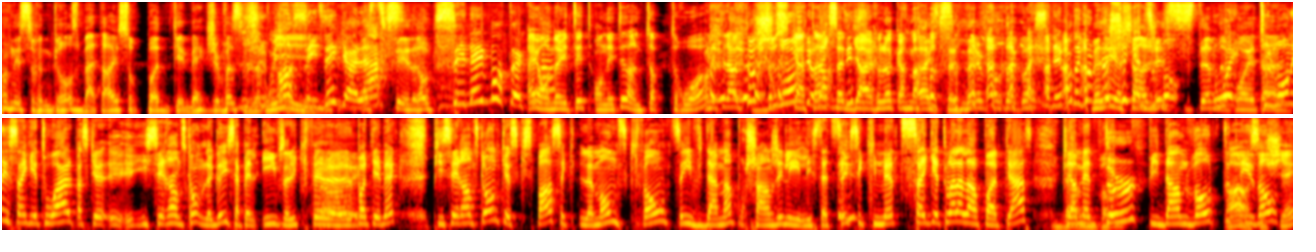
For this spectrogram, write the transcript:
on est sur une grosse bataille sur Pod Québec, je sais pas si vous Oui. Oh, c'est dégueulasse. C'est drôle? C'est n'importe quoi. Hey, on a été, on était dans le top 3. On était dans le top trois, Jusqu'à puis on temps que cette guerre-là Ouais, commence. c'est n'importe quoi. C'est n'importe quoi. Mais là, il a qu'il changé le système de Ouais, pointage. Tout le monde est 5 étoiles parce que euh, il s'est rendu compte, le gars il s'appelle Yves, celui qui fait Ah euh, oui. pas Québec, puis il s'est rendu compte que ce qui se passe c'est que le monde ce qu'ils font, tu sais évidemment pour changer les, les statistiques, c'est qu'ils mettent 5 étoiles à leur podcast, puis Dans en le mettent vote. deux, puis dans le vote toutes Ah, les autres. chiant.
